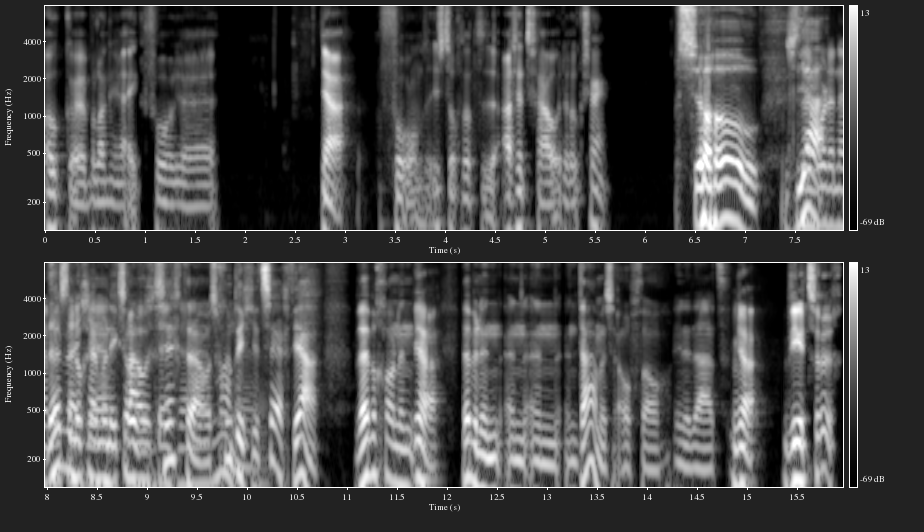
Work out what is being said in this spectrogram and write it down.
ook belangrijk voor. ja, voor ons is toch dat de AZ-vrouwen er ook zijn. Zo. Dus daar Ja, daar hebben we nog helemaal niks vrouwen over gezegd trouwens. Goed dat je het zegt, ja. We hebben gewoon een, Ja, we hebben een, een, een, een dameselftal, inderdaad. ja weer terug.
